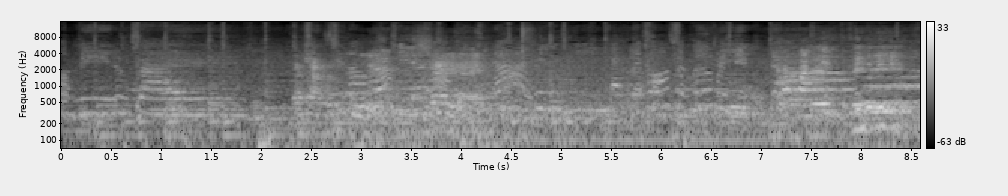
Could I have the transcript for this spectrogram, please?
อบมีน้ำใจเก่งที่เรารักที่ชอบได้และพร้อมจะมือไปยิบด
